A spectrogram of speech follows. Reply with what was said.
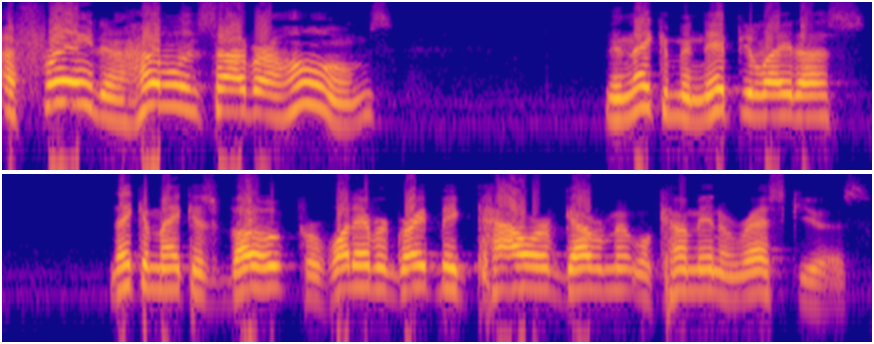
afraid and huddle inside of our homes, then they can manipulate us. They can make us vote for whatever great big power of government will come in and rescue us.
